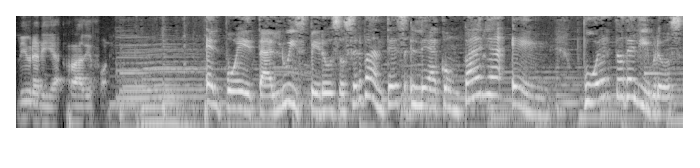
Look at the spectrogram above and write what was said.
Librería Radiofónica. El poeta Luis Peroso Cervantes le acompaña en Puerto de Libros,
